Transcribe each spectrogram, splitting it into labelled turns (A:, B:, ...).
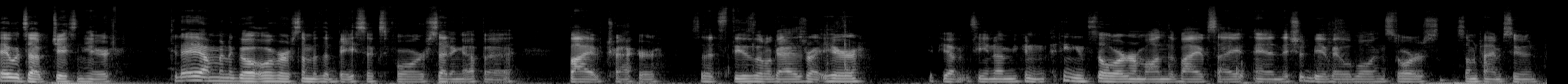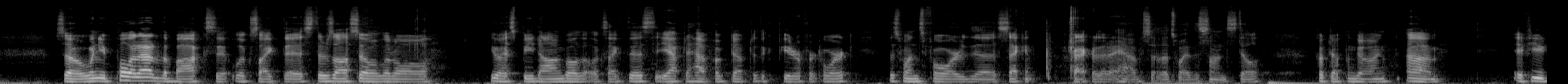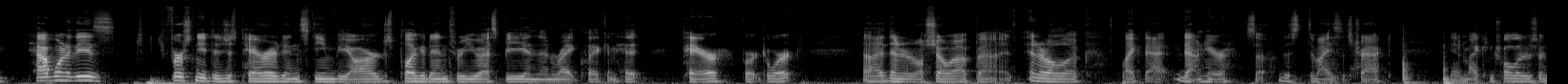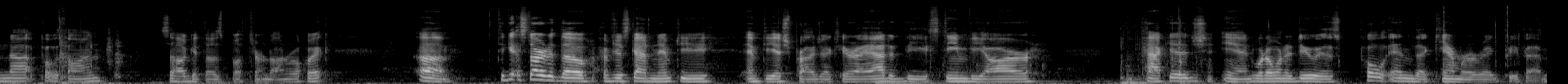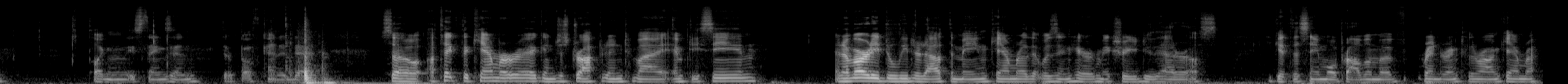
A: Hey, what's up? Jason here. Today I'm going to go over some of the basics for setting up a Vive tracker. So it's these little guys right here. If you haven't seen them, you can I think you can still order them on the Vive site and they should be available in stores sometime soon. So when you pull it out of the box, it looks like this. There's also a little USB dongle that looks like this that you have to have hooked up to the computer for it to work. This one's for the second tracker that I have, so that's why this one's still hooked up and going. Um, if you have one of these, you first need to just pair it in Steam VR. Just plug it in through USB and then right click and hit pair for it to work. Uh, then it'll show up uh, and it'll look like that down here. So this device is tracked and my controllers are not both on. So I'll get those both turned on real quick. Um, to get started though, I've just got an empty, empty-ish project here. I added the Steam VR package and what I want to do is pull in the camera rig prefab. Plugging these things in, they're both kind of dead. So I'll take the camera rig and just drop it into my empty scene. And I've already deleted out the main camera that was in here. Make sure you do that or else you get the same old problem of rendering to the wrong camera.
